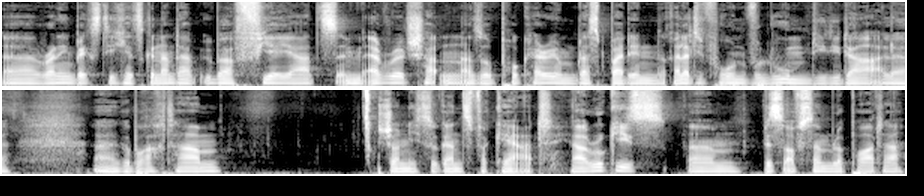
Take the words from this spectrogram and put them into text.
äh, Running Backs, die ich jetzt genannt habe, über vier Yards im Average hatten, also pro Carry, und das bei den relativ hohen Volumen, die die da alle äh, gebracht haben. Schon nicht so ganz verkehrt. Ja, Rookies, ähm, bis auf Sam Laporta,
